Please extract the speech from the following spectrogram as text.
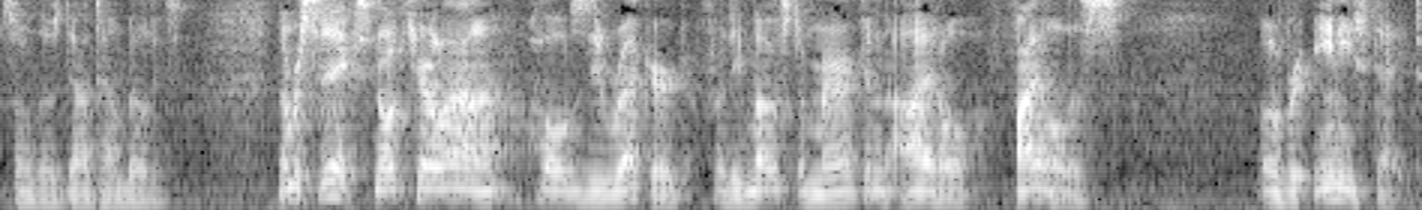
some of those downtown buildings. Number six, North Carolina holds the record for the most American Idol finalists over any state.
